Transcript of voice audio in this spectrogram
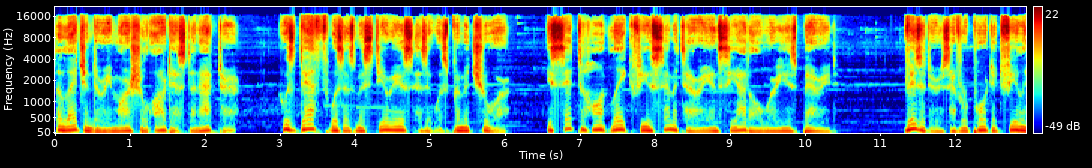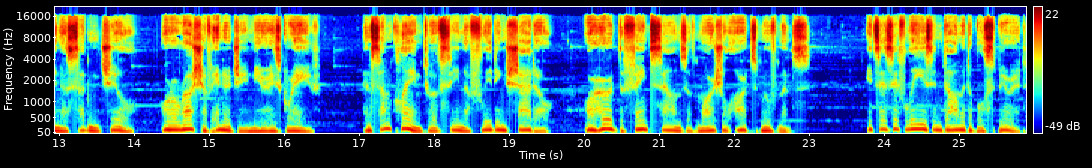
the legendary martial artist and actor, whose death was as mysterious as it was premature is said to haunt Lakeview Cemetery in Seattle where he is buried. Visitors have reported feeling a sudden chill or a rush of energy near his grave, and some claim to have seen a fleeting shadow or heard the faint sounds of martial arts movements. It's as if Lee's indomitable spirit,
